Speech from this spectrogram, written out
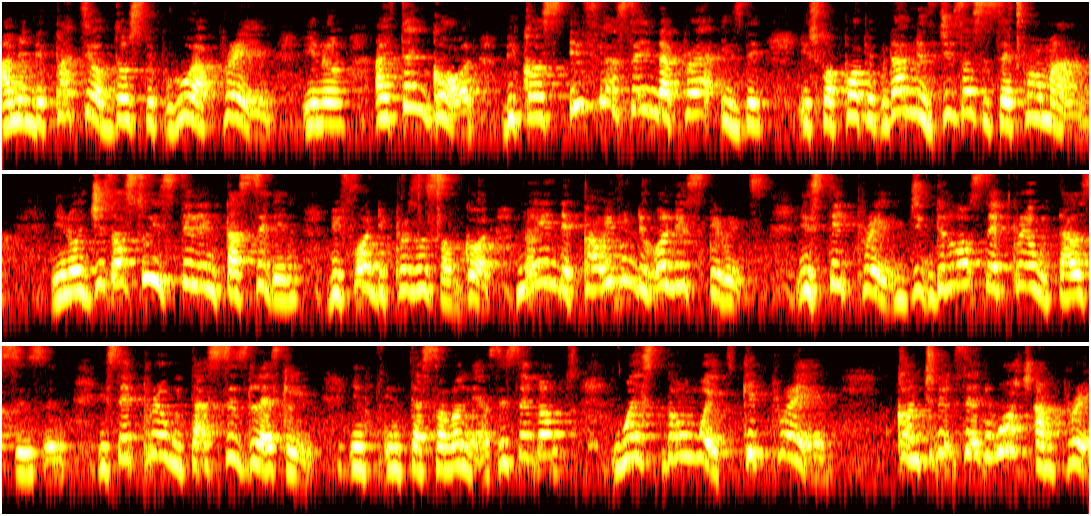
I'm in the party of those people who are praying. You know, I thank God because if you are saying that prayer is the is for poor people, that means Jesus is a poor man. You know, Jesus who is still interceding before the presence of God, knowing the power, even the Holy Spirit is still praying. The Lord said, pray without ceasing. He said, pray without ceaselessly in, in Thessalonians. He said, don't waste, don't wait, keep praying. Continue, said, watch and pray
